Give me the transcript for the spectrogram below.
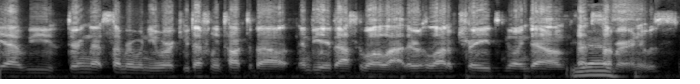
yeah. We during that summer when you worked, we definitely talked about NBA basketball a lot. There was a lot of trades going down that Yes. summer, and it was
